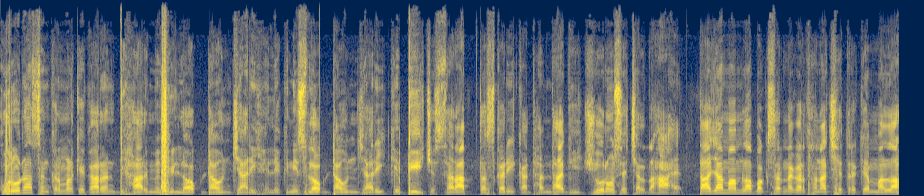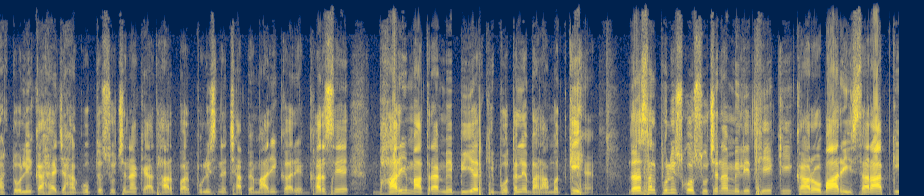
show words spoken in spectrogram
कोरोना संक्रमण के कारण बिहार में भी लॉकडाउन जारी है, लेकिन इस लॉकडाउन जारी के बीच शराब तस्करी का धंधा भी जोरों से चल रहा है। ताज़ा मामला बक्सर नगर थाना क्षेत्र के मल्लाह टोली का है, जहाँ गुप्त सूचना के आधार पर पुलिस ने छापेमारी कर एक घर से भारी मात्रा में बियर की बोतलें बरामद की हैं। दरअसल पुलिस को सूचना मिली थी कि कारोबारी शराब की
